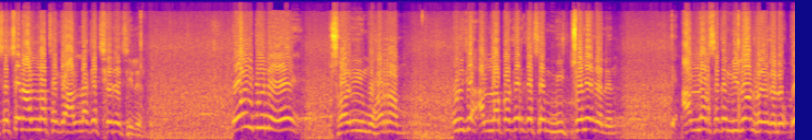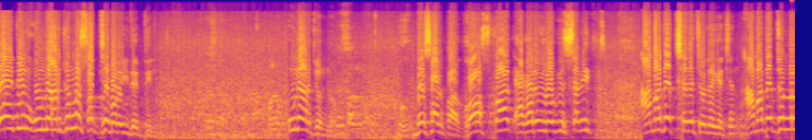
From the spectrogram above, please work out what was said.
এসেছেন আল্লাহ থেকে, আল্লাহকে ছেড়েছিলেন। ওই দিনে ছয়ই মুহররম, উনি যে আল্লাহ পাকের কাছে চলে গেলেন আল্লাহর সাথে মিলন হয়ে গেল, ওই দিন উনার জন্য সবচেয়ে বড় ঈদের দিন। উনার জন্য। বেশাল পাক, গস পাক, এগারোই রবি শরীফ, আমাদের ছেড়ে চলে গেছেন। আমাদের জন্য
